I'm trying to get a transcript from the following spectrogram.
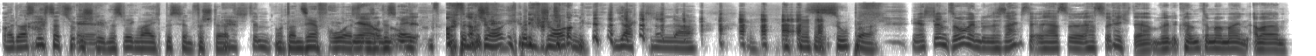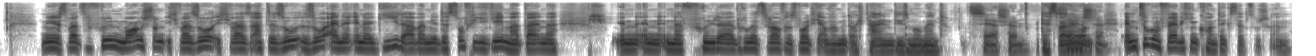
Weil du hast nichts dazu geschrieben, deswegen war ich ein bisschen verstört. Ja, stimmt. Und dann sehr froh, als ja, du gesagt hast, ey, ich bin, jog, ich bin joggen. Ja, klar. Super. Ja, stimmt, so, wenn du das sagst, äh, hast du, hast du recht, ja, könnte man meinen. Aber nee, es war zu frühen Morgensstunden, ich war so, ich war, hatte so, so eine Energie da, weil mir das so viel gegeben hat, da in der, in, in, in der Früh da drüber zu laufen. Das wollte ich einfach mit euch teilen in diesem Moment. Sehr schön. Das war Sehr der Grund. Schön. In Zukunft werde ich einen Kontext dazu schreiben.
